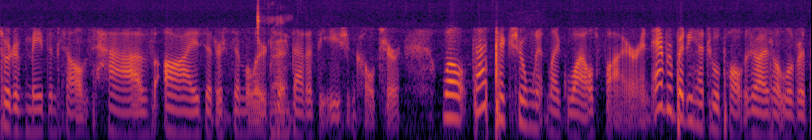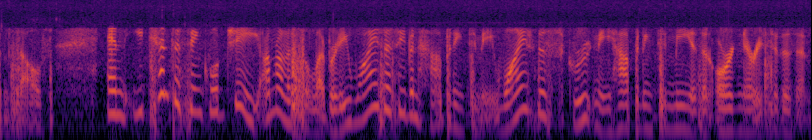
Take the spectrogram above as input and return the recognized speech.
sort of made themselves have eyes that are similar to Right. that of the Asian culture. Well, that picture went like wildfire, and everybody had to apologize all over themselves. And you tend to think, well, gee, I'm not a celebrity. Why is this even happening to me? Why is this scrutiny happening to me as an ordinary citizen?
